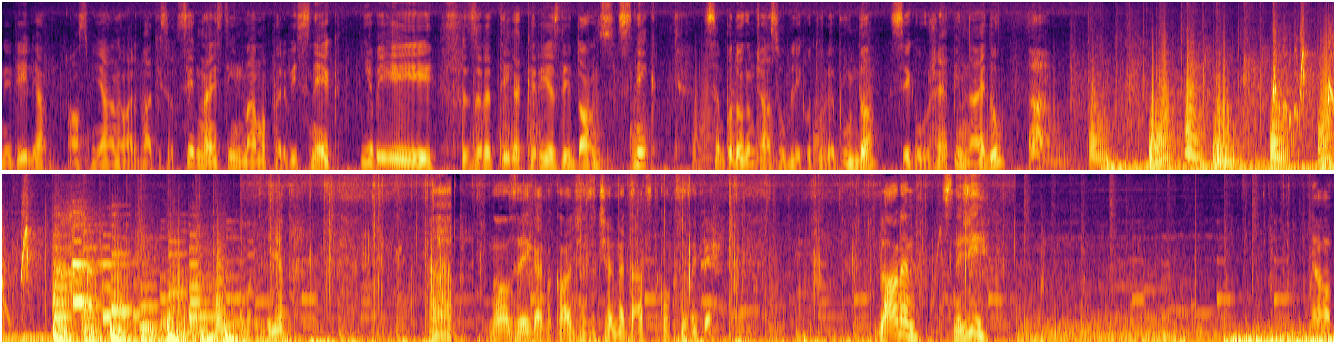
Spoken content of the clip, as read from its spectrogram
Nedelja, 8. januar 2017 in imamo prvi sneg. Jubi! Zaradi tega, ker je zdaj danes sneg, sem po dolgem času oblekel tole bundo, segel v žep in najdu. Jep. No, zdaj ga je pa končno začel metati, tako se da gre. V glavnem, sneži. Evo,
